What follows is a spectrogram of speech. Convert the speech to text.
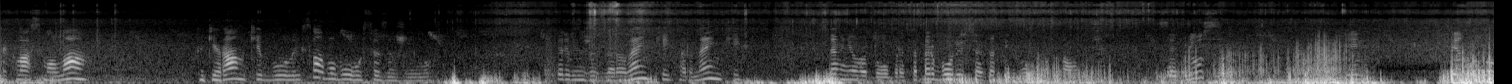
Текла смола, такі ранки були. І, слава Богу, все зажило. Тепер він вже здоровенький, гарненький. Все в нього добре. Тепер борюся за тих двох поставити. Зеблюсь і він було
